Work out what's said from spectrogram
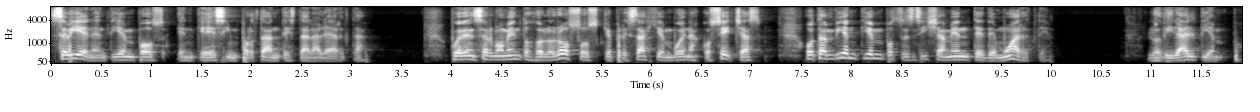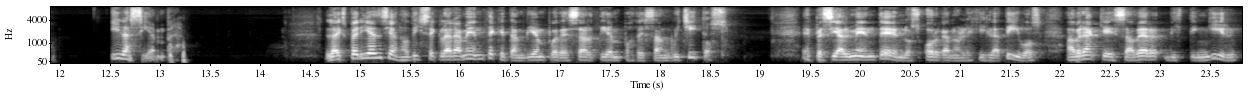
Se vienen tiempos en que es importante estar alerta. Pueden ser momentos dolorosos que presagien buenas cosechas o también tiempos sencillamente de muerte. Lo dirá el tiempo y la siembra. La experiencia nos dice claramente que también puede ser tiempos de sandwichitos. Especialmente en los órganos legislativos habrá que saber distinguir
